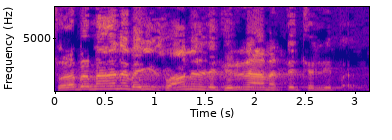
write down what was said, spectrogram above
சுலபமான வழி சுவாமியினுடைய திருநாமத்தை சொல்லிப்பார்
